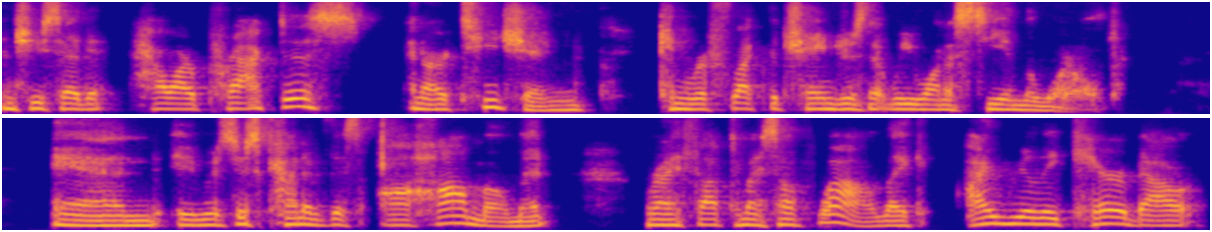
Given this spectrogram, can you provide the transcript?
And she said, how our practice and our teaching can reflect the changes that we want to see in the world. And it was just kind of this aha moment where I thought to myself, wow, like I really care about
